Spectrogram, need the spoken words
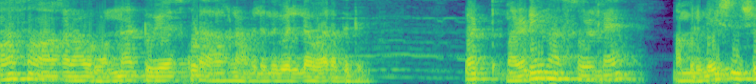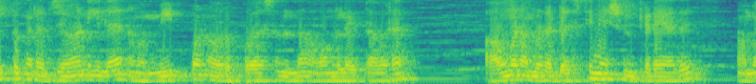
மாதம் ஆகலாம் ஒரு ஒன் ஆர் டூ இயர்ஸ் கூட ஆகலாம் அதுலேருந்து வெளில வரதுக்கு பட் மறுபடியும் நான் சொல்கிறேன் நம்ம ரிலேஷன்ஷிப்புங்கிற ஜேர்னியில் நம்ம மீட் பண்ண ஒரு பர்சன் தான் அவங்களே தவிர அவங்க நம்மளோட டெஸ்டினேஷன் கிடையாது. நம்ம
